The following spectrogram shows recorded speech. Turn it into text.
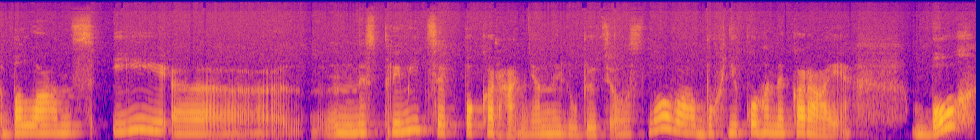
баланс, і е, не сприйміть це як покарання. Не люблю цього слова. Бог нікого не карає. Бог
